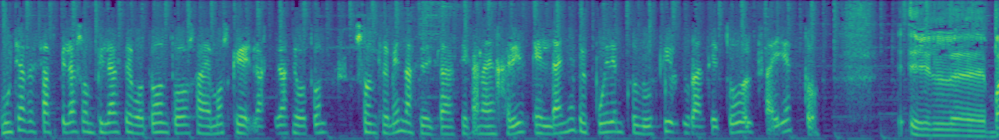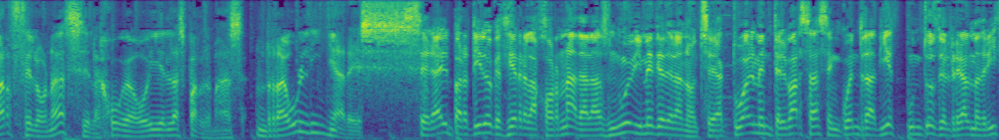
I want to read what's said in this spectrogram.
Muchas de estas pilas son pilas de botón, todos sabemos que las pilas de botón son tremendas y las llegan a ingerir el daño que pueden producir durante todo el trayecto. El eh, Barcelona se la juega hoy en Las Palmas. Raúl Liñares. Será el partido que cierre la jornada a las nueve y media de la noche. Actualmente el Barça se encuentra a 10 puntos del Real Madrid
